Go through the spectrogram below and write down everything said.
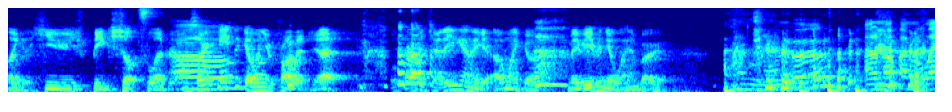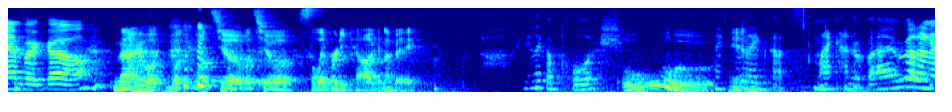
like a huge big shot celebrity. I'm so Oh. keen to go on your private jet. What private jet are you going to get? Oh my god, maybe even your Lambo. A Lambo? I don't know if I'm a Lambo girl. No, what, what what's your what's your celebrity car going to be? Like a Porsche. Ooh, I feel yeah. like that's my kind of vibe. I don't know.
